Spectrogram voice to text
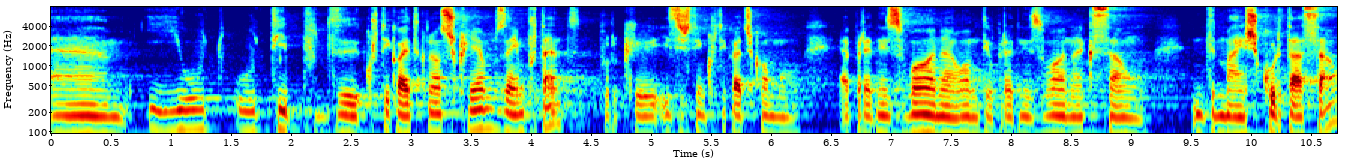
Um, e o, o, tipo de corticoide que nós escolhemos é importante, porque existem corticoides como a prednisolona ou a metilprednisolona que são de mais curta ação,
